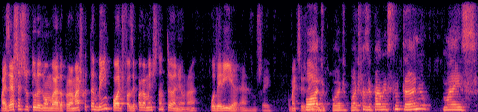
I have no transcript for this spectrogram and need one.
Mas essa estrutura de uma moeda programática também pode fazer pagamento instantâneo, né? Poderia, né? Não sei. Como é que vocês Pode, veem? pode, pode fazer pagamento instantâneo, mas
